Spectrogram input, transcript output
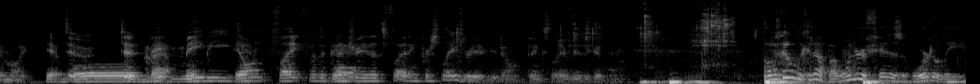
I'm like, Yeah, dude, dude crap. maybe Yeah. don't fight for the Yeah. country that's fighting for slavery if you don't think slavery is a good thing. I was gonna look it up. I wonder if his orderly,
